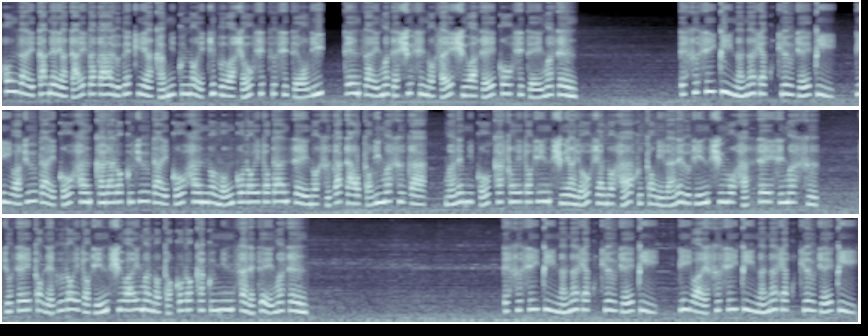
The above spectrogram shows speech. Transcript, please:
本来種や胎座があるべきや果肉の一部は消失しており、現在まで種子の採取は成功していません。SCP-709JP、B は10代後半から60代後半のモンゴロイド男性の姿をとりますが、稀にコーカソイド人種や両者のハーフと見られる人種も発生します。女性とネグロイド人種は今のところ確認されていません。SCP-709JP、B は SCP-709JP、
